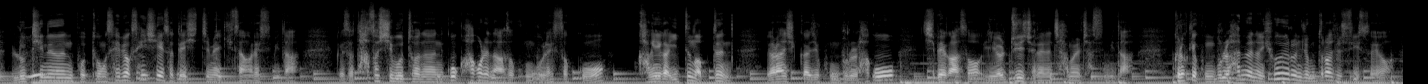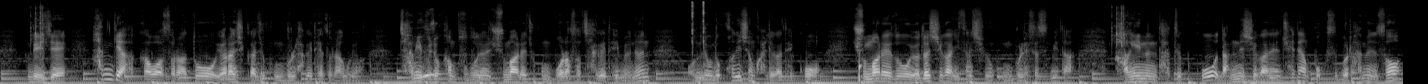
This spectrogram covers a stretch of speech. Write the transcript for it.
루틴은 보통 새벽 3시에서 4시쯤에 기상을 했습니다. 그래서 5시부터는 꼭 학원에 나와서 공부를 했었고 강의가 있든 없든 11시까지 공부를 하고 집에 가서 12시 전에는 잠을 잤습니다. 그렇게 공부를 하면 효율은 좀 떨어질 수 있어요. 근데 이제 한 게 아까워서라도 11시까지 공부를 하게 되더라고요. 잠이 부족한 부분은 주말에 조금 몰아서 자게 되면은 어느 정도 컨디션 관리가 됐고 주말에도 8시간 이상씩은 공부를 했었습니다. 강의는 다 듣고 남는 시간에 최대한 복습을 하면서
